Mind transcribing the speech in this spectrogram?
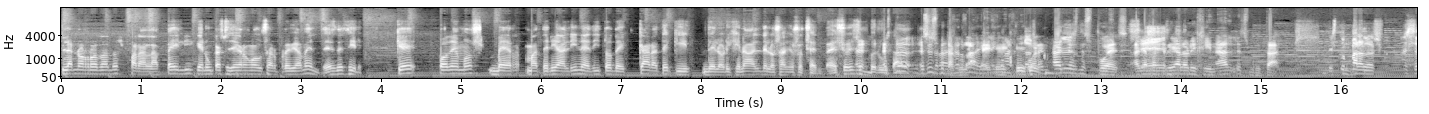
planos rodados para la peli que nunca se llegaron a usar previamente, es decir, que podemos ver material inédito de Karate Kid del original de los años 80. Eso es brutal. Esto es espectacular. eh, sí. 40 años después haya Sí. material original es brutal. Esto para los fans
